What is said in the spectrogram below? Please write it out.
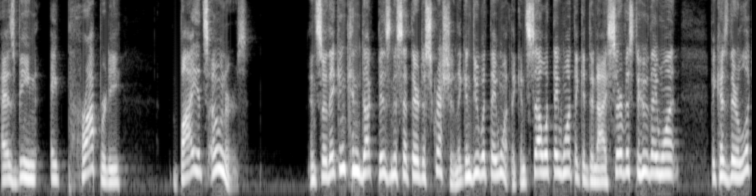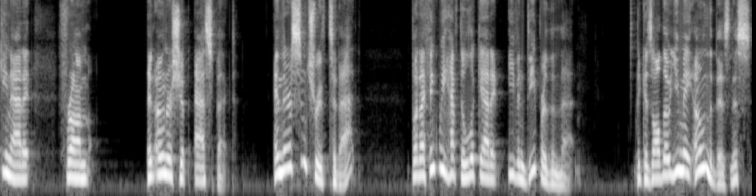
as being a property by its owners. And so they can conduct business at their discretion. They can do what they want. They can sell what they want. They can deny service to who they want because they're looking at it from an ownership aspect. And there's some truth to that. But I think we have to look at it even deeper than that. Because although you may own the business,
